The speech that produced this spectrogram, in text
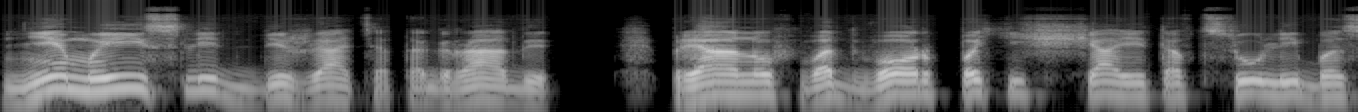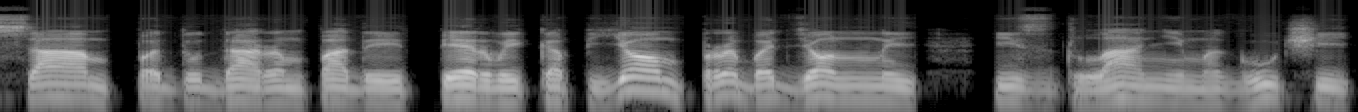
не мыслит бежать от ограды, Прянув во двор, похищает овцу, либо сам под ударом падает первый копьем прободенный из длани могучий.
